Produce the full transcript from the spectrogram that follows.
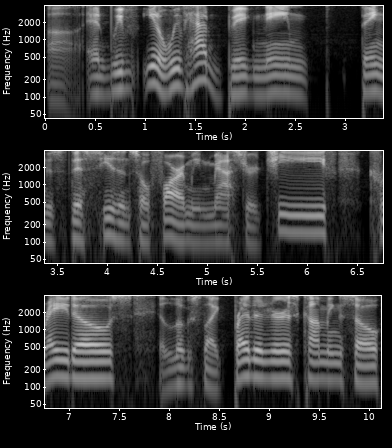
Uh, and we've you know we've had big name things this season so far. I mean, Master Chief, Kratos. It looks like Predator is coming. So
